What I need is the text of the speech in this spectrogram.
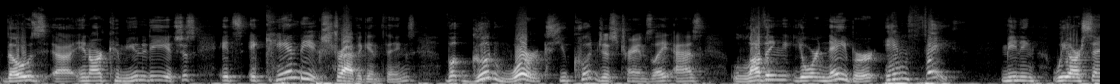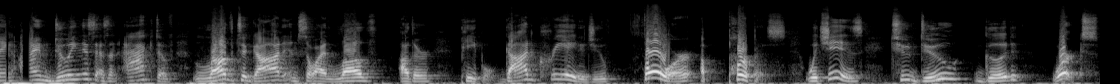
those uh, in our community it's just it's it can be extravagant things but good works you could just translate as loving your neighbor in faith meaning we are saying, I'm doing this as an act of love to God, and so I love other people. God created you for a purpose, which is to do good works.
